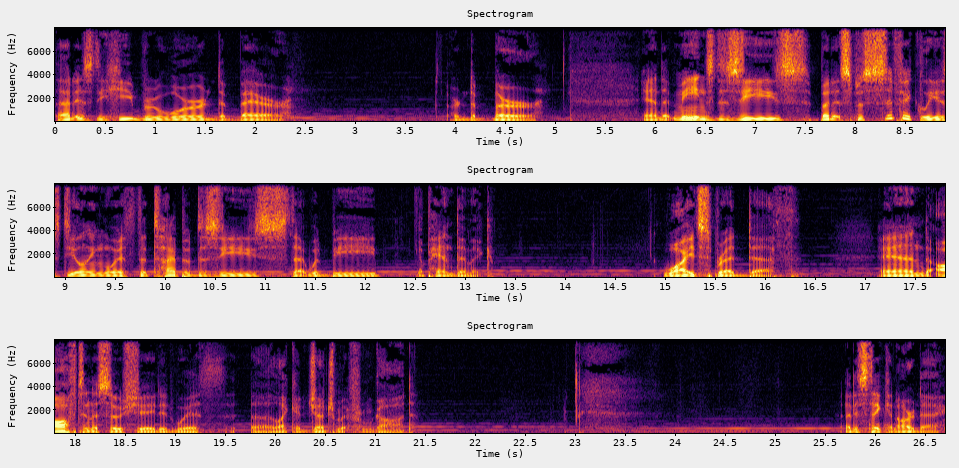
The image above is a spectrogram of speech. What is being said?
That is the Hebrew word deber, or deber. And it means disease, but it specifically is dealing with the type of disease that would be a pandemic, widespread death, and often associated with uh, like a judgment from God. I just think in our day,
